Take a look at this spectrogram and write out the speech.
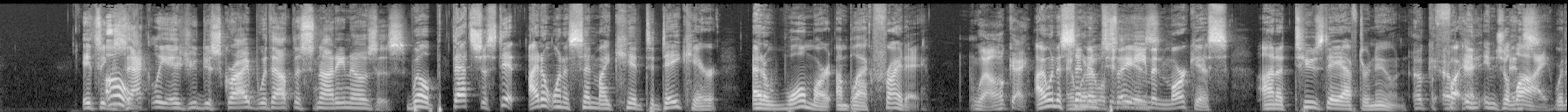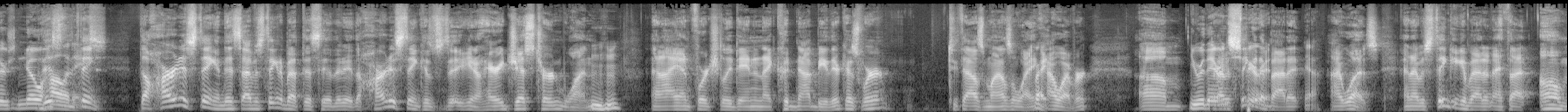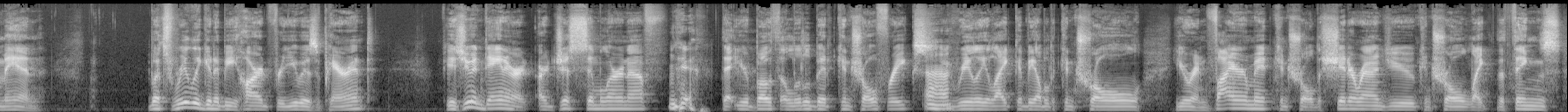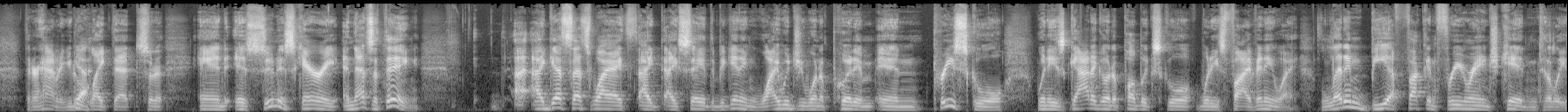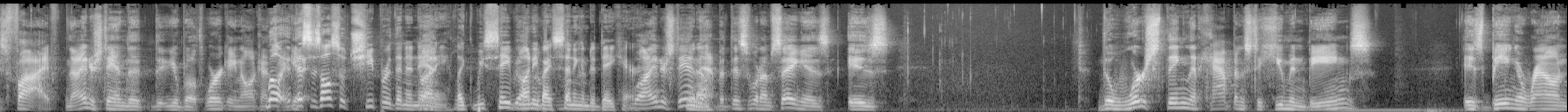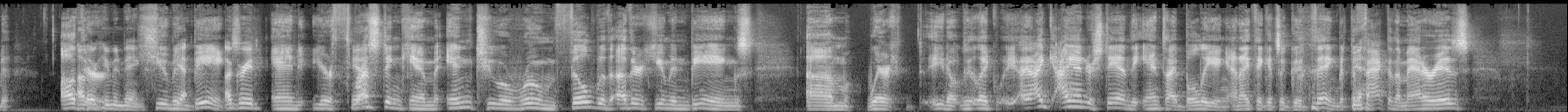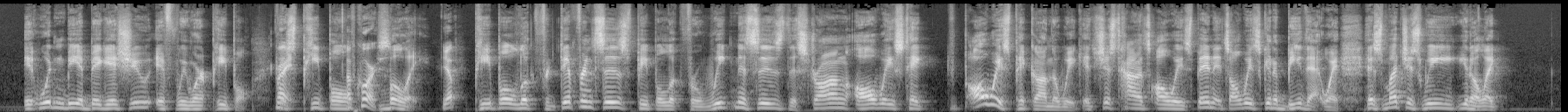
It's Oh. exactly as you described without the snotty noses. Well, that's just it. I don't want to send my kid to daycare at a Walmart on Black Friday. Well, okay. I want to send him to say is- Marcus on a Tuesday afternoon. Okay, okay. In, in July, where there's no holidays. The, thing. the hardest thing, and this I was thinking about this the other day. The hardest thing because you know Harry just turned one, Mm-hmm. and I unfortunately Dana and I could not be there because we're two thousand miles away. Right. However, You were there I was spirit. thinking about it. Yeah. I was, and I was thinking about it, and I thought, oh man, what's really going to be hard for you as a parent Because you and Dana are, are just similar enough that you're both a little bit control freaks. Uh-huh. You really like to be able to control your environment, control the shit around you, control like the things that are happening. You don't Yeah. like that sort of. And as soon as Harry, and that's the thing, I, I guess that's why I, I I say at the beginning, why would you want to put him in preschool when he's got to go to public school when he's five anyway? Let him be a fucking free range kid until he's five. Now I understand that, that you're both working and all kinds. Of. Well, of this is also cheaper than a nanny. like we save money by sending him to daycare. well, I understand you know? that, but this is what I'm saying is is the worst thing that happens to human beings is being around other, Other human beings. Human Yeah, beings. agreed. And you're thrusting him into a room filled with other human beings. Um, where you know, like I, I understand the anti-bullying, and I think it's a good thing. But the Yeah. fact of the matter is, it wouldn't be a big issue if we weren't people. Because Right. people, Of course. bully. Yep. People look for differences. People look for weaknesses. The strong always take, always pick on the weak. It's just how it's always been. It's always going to be that way. As much as we, you know, like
